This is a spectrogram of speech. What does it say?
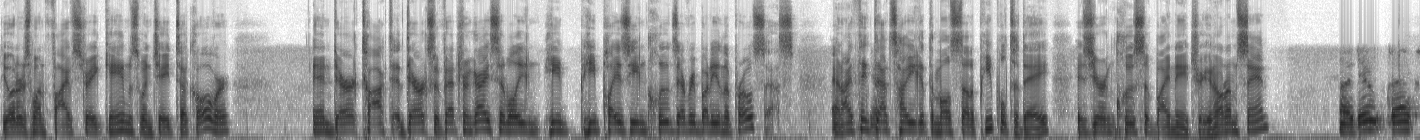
the Oilers won five straight games when Jay took over. And Derek talked. Derek's a veteran guy. He said, "Well, he he, he plays. He includes everybody in the process." And I think that's how you get the most out of people today. Is you're inclusive by nature. You know what I'm saying? I do. Thanks.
